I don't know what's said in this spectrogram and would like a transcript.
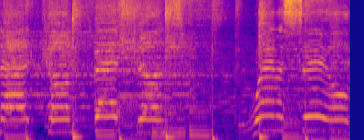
Midnight confessions. When I say all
